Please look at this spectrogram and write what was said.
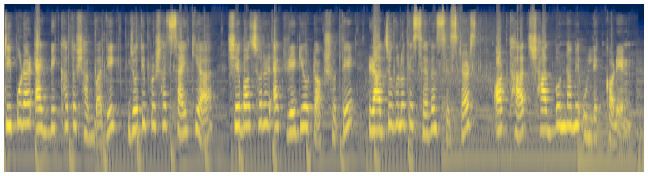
ত্রিপুরার এক বিখ্যাত সাংবাদিক, জ্যোতিপ্রসাদ সাইকিয়া, সে বছরের এক রেডিও টক শোতে রাজ্যগুলোকে সেভেন সিস্টার্স অর্থাৎ সাত বোন নামে উল্লেখ করেন।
